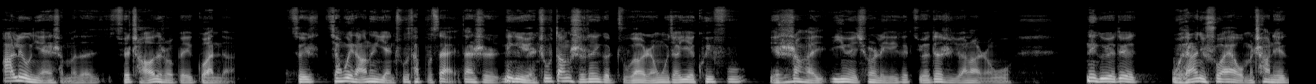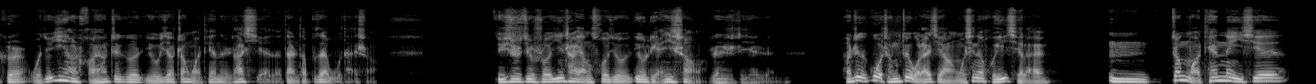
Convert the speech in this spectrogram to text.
八六年什么的学潮的时候被关的，所以姜惠堂那个演出他不在，但是那个演出当时那个主要人物叫叶奎夫，也是上海音乐圈里一个绝对是元老人物。那个乐队舞台上就说：“哎呀，我们唱这些歌，我就印象好像这歌有一个叫张广天的是他写的，但是他不在舞台上。”于是就是说阴差阳错就又联系上了，认识这些人。而这个过程对我来讲，我现在回忆起来，嗯，张广天那些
